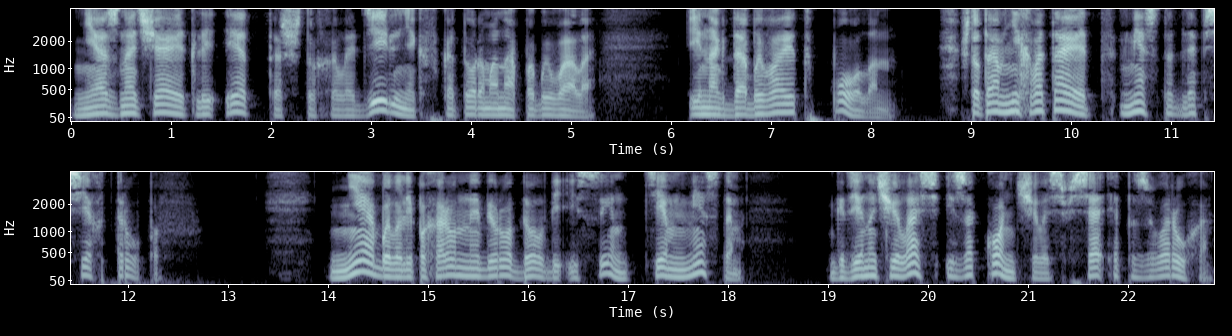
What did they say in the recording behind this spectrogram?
Не означает ли это, что холодильник, в котором она побывала, иногда бывает полон, что там не хватает места для всех трупов? Не было ли похоронное бюро Долби и сын тем местом, где началась и закончилась вся эта заваруха.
